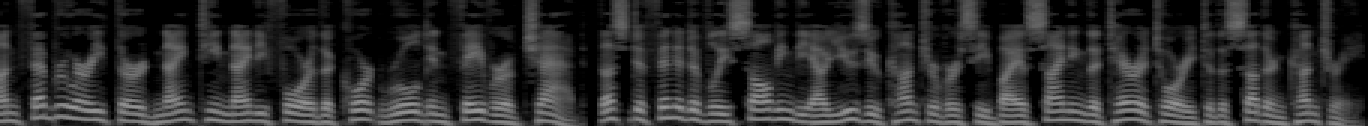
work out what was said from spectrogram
On February 3, 1994 the court ruled in favor of Chad, thus definitively solving the Aouzou controversy by assigning the territory to the southern country.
